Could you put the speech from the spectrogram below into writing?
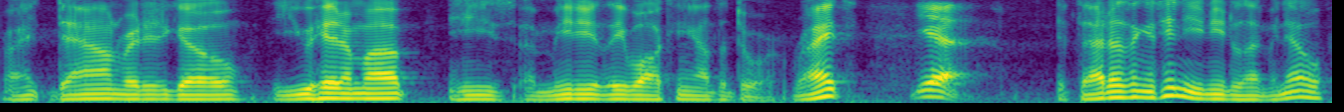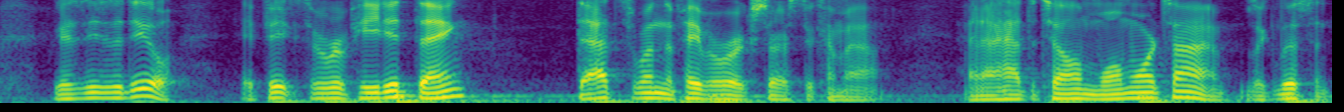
right down, ready to go. You hit him up, he's immediately walking out the door, right? Yeah. If that doesn't continue, you need to let me know because here's the deal: if it's a repeated thing, that's when the paperwork starts to come out, and I had to tell him one more time, like listen,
